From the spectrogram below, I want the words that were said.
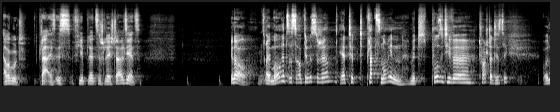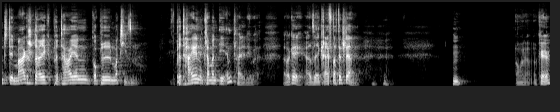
aber gut. Klar, es ist vier Plätze schlechter als jetzt. Genau. Äh, Moritz ist optimistischer. Er tippt Platz 9 mit positiver Torstatistik und dem magischen Dreieck Britannien, Goppel, Matthiesen. Britannien in Klammern EM-Teilnehmer. Okay, also er greift nach den Sternen. Da- Okay.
